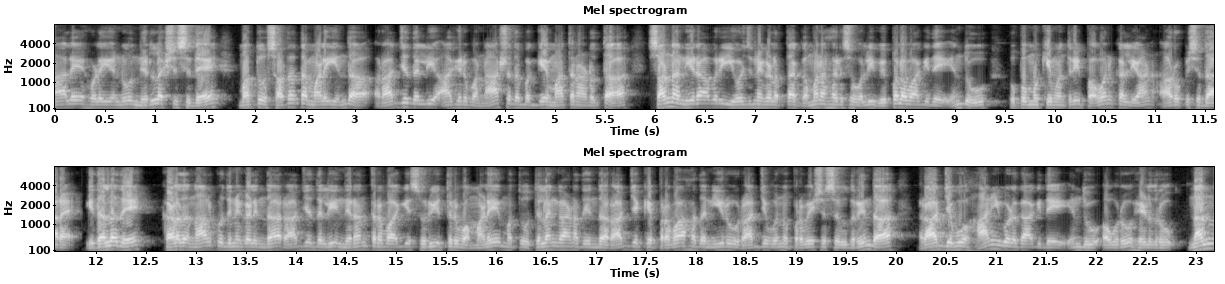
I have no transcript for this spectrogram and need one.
ನಾಲೆ ಹೊಳೆಯನ್ನು ನಿರ್ಲಕ್ಷಿಸಿದೆ ಮತ್ತು ಸತತ ಮಳೆಯಿಂದ ರಾಜ್ಯದಲ್ಲಿ ಆಗಿರುವ ನಾಶದ ಬಗ್ಗೆ ಮಾತನಾಡುತ್ತಾ ಸಣ್ಣ ನೀರಾವರಿ ಯೋಜನೆಗಳತ್ತ ಗಮನಹರಿಸುವಲ್ಲಿ ವಿಫಲವಾಗಿದೆ ಎಂದು ಉಪಮುಖ್ಯಮಂತ್ರಿ ಪವನ್ ಕಲ್ಯಾಣ್ ಆರೋಪಿಸಿದ್ದಾರೆ. ಇದಲ್ಲದೆ, ಕಳೆದ ನಾಲ್ಕು ದಿನಗಳಿಂದ ರಾಜ್ಯದಲ್ಲಿ ನಿರಂತರವಾಗಿ ಸುರಿಯುತ್ತಿರುವ ಮಳೆ ಮತ್ತು ತೆಲಂಗಾಣದಿಂದ ರಾಜ್ಯಕ್ಕೆ ಪ್ರವಾಹದ ನೀರು ರಾಜ್ಯವನ್ನು ಪ್ರವೇಶಿಸುವುದರಿಂದ ರಾಜ್ಯವು ಹಾನಿಗೊಳಗಾಗಿದೆ ಎಂದು ಅವರು ಹೇಳಿದರು. ನನ್ನ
